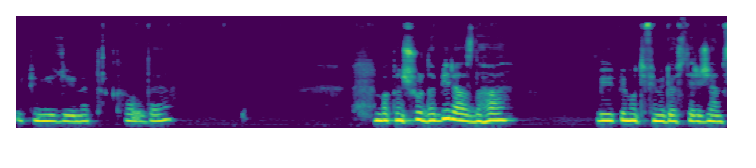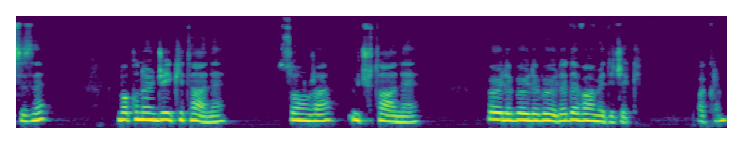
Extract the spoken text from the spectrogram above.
İpim yüzüğüme takıldı. Bakın şurada biraz daha büyük bir motifimi göstereceğim size. Bakın önce iki tane, sonra üç tane. Böyle böyle böyle devam edecek. Bakın.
